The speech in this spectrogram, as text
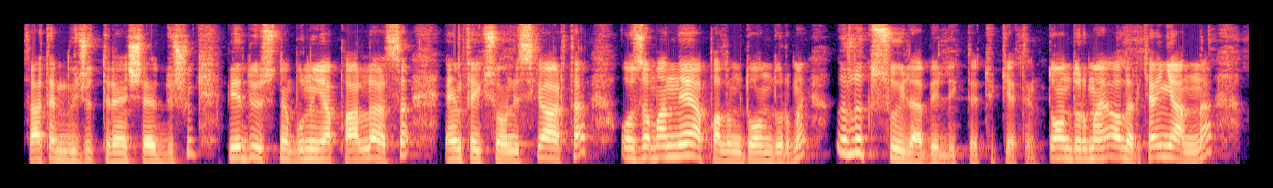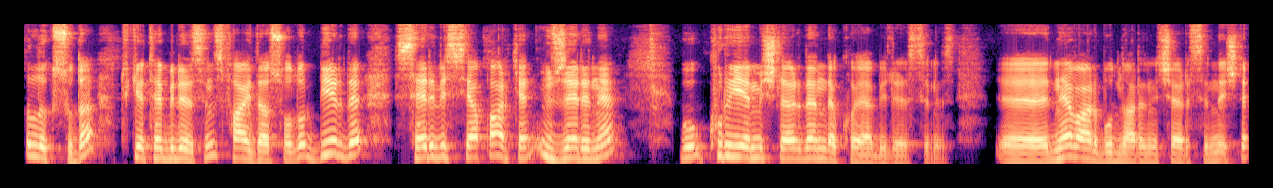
Zaten vücut dirençleri düşük. Bir de üstüne bunu yaparlarsa enfeksiyon riski artar. O zaman ne yapalım dondurmayı? Ilık suyla birlikte tüketin. Dondurmayı alırken yanına ılık suda tüketebilirsiniz. Faydası olur. Bir de servis yaparken üzerine bu kuru yemişlerden de koyabilirsiniz. Ee, ne var bunların içerisinde? İşte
